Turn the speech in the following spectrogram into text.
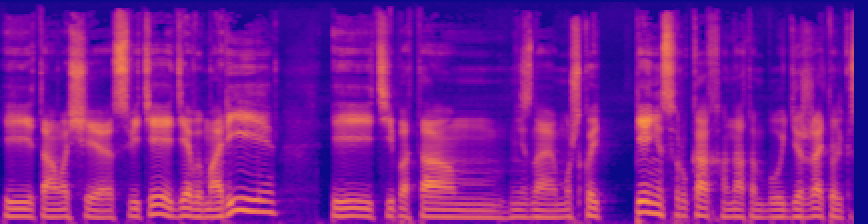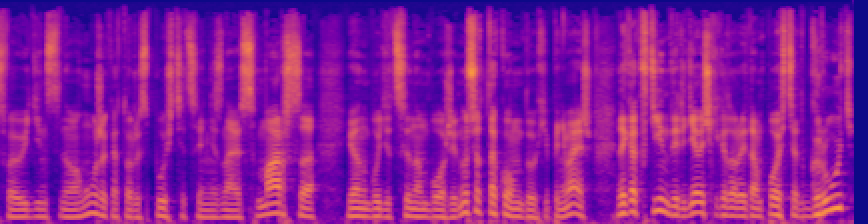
и там вообще святее Девы Марии — и типа там, не знаю, мужской пенис в руках, она там будет держать только своего единственного мужа, который спустится, не знаю, с Марса, и он будет сыном Божьим. Ну, что-то в таком духе, понимаешь? Это как в Тиндере девочки, которые там постят грудь,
